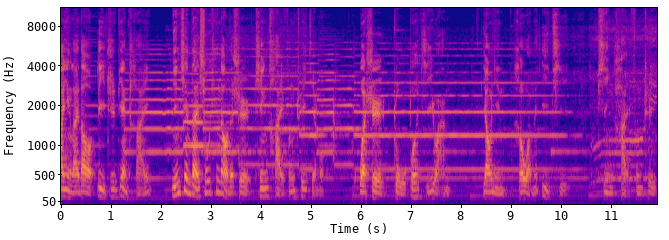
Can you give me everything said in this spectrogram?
欢迎来到荔枝电台。您现在收听到的是《听海风吹》节目，我是主播吉远，邀您和我们一起听海风吹。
